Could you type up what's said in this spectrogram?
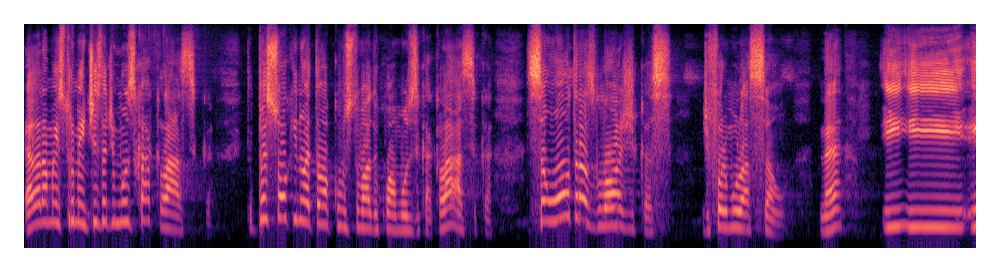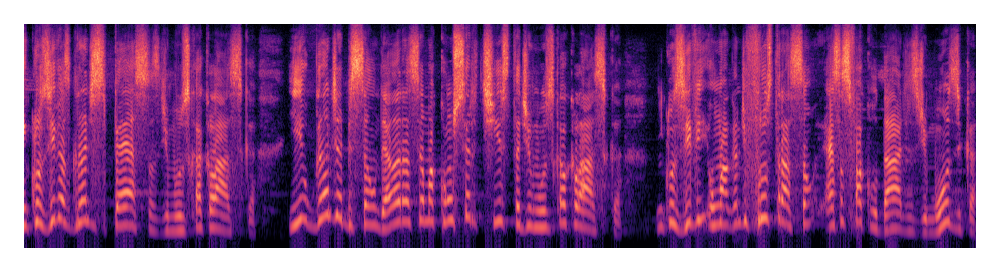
Ela era uma instrumentista de música clássica. O pessoal que não é tão acostumado com a música clássica, são outras lógicas de formulação, né? E, e, inclusive as grandes peças de música clássica. E o grande ambição dela era ser uma concertista de música clássica. Inclusive, uma grande frustração. Essas faculdades de música,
